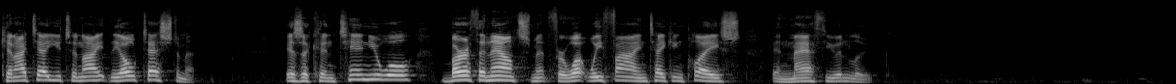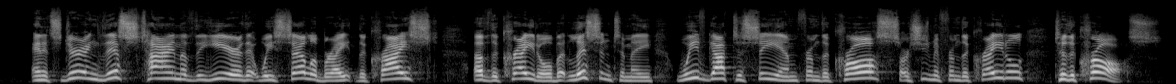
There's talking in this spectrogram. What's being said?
Can I tell you tonight, the Old Testament is a continual birth announcement for what we find taking place in Matthew and Luke. And it's during this time of the year that we celebrate the Christ of the cradle. But listen to me, we've got to see him from the cross, or excuse me, from the cradle to the cross.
